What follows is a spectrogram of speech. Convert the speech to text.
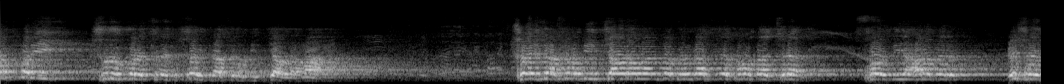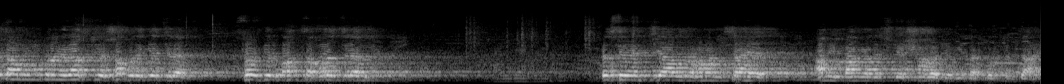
রপ্তানি শুরু করেছিলেন শহীদ রাষ্ট্রপতি রহমান। শহীদ রাষ্ট্রপতি রহমান যখন রাষ্ট্রীয় ক্ষমতায় ছিলেন, সৌদি আরবের বিষয় আমন্ত্রণে রাষ্ট্রীয় সফরে গিয়েছিলেন, সৌদির বাদশাহ বলেছিলেন প্রেসিডেন্ট জিয়াউর রহমান সাহেব, আমি বাংলাদেশকে সহযোগিতা করতে চাই।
